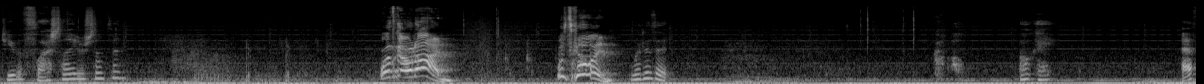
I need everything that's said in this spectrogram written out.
Do you have a flashlight or something? What's going on? What's going? What is it? Oh, okay. F?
